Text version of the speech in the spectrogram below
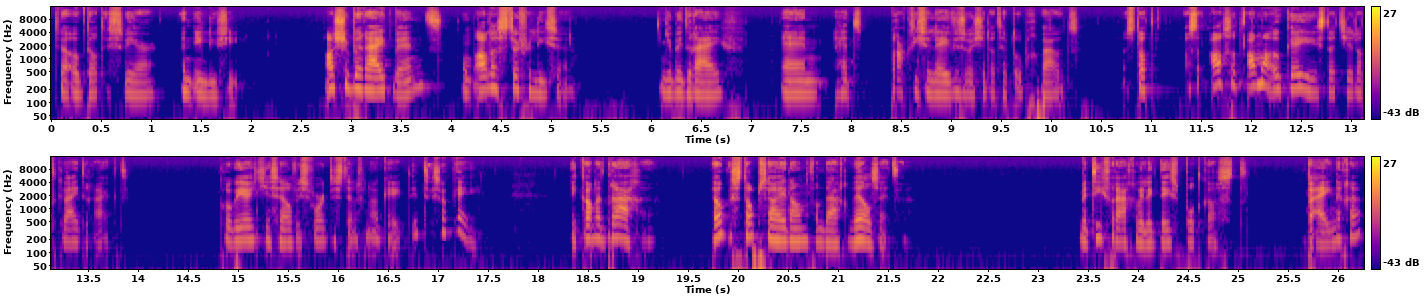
Terwijl ook dat is weer een illusie. Als je bereid bent om alles te verliezen, je bedrijf en het praktische leven zoals je dat hebt opgebouwd, als dat, als, als het allemaal oké is dat je dat kwijtraakt, probeer het jezelf eens voor te stellen van oké, dit is oké. Ik kan het dragen. Welke stap zou je dan vandaag wel zetten? Met die vraag wil ik deze podcast beëindigen.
